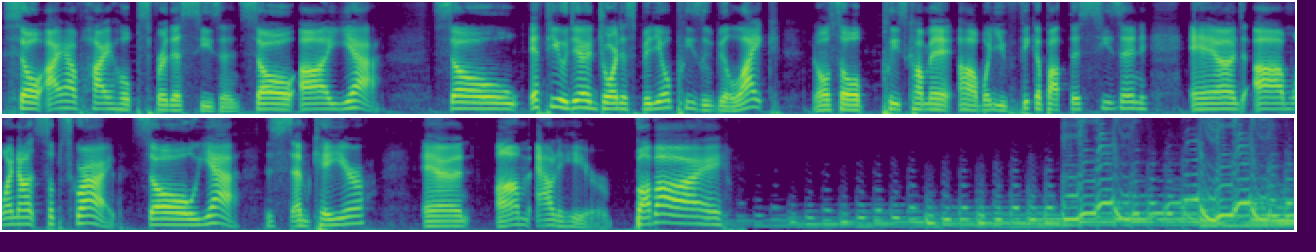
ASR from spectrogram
So, I have high hopes for this season. So, uh, yeah. So, if you did enjoy this video, please leave me a like. And also, please comment uh, what you think about this season. And um, why not subscribe? So, yeah, this is MK here. And I'm out of here. Bye bye.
